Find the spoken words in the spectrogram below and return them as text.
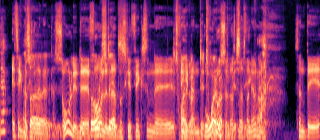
ja. Jeg tænkte Altså, måske, altså, et personligt en uh, bold forhold, eller stance. måske fik sådan Det fik jeg en det jeg bonus, eller sådan noget for det nævning. var. Sådan, det,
